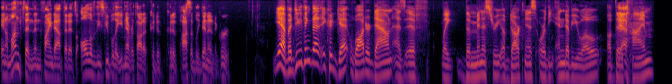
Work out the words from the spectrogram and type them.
in a month and then find out that it's all of these people that you never thought it could have could have possibly been in a group. Yeah but do you think that it could get watered down as if like the ministry of darkness or the nwo of their yeah. time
